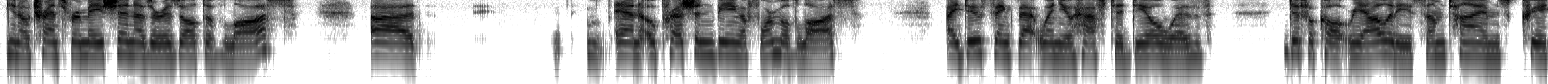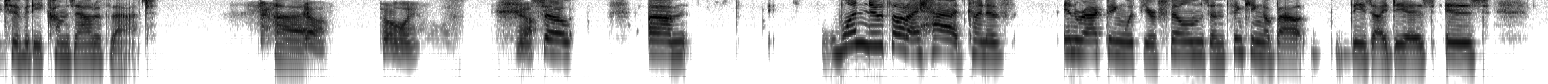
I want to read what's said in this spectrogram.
you know, transformation as a result of loss, uh, and oppression being a form of loss. I do think that when you have to deal with difficult realities, sometimes creativity comes out of that. Uh, yeah, totally. Yeah. so, um, one new thought I had, kind of interacting with your films and thinking about these ideas, is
